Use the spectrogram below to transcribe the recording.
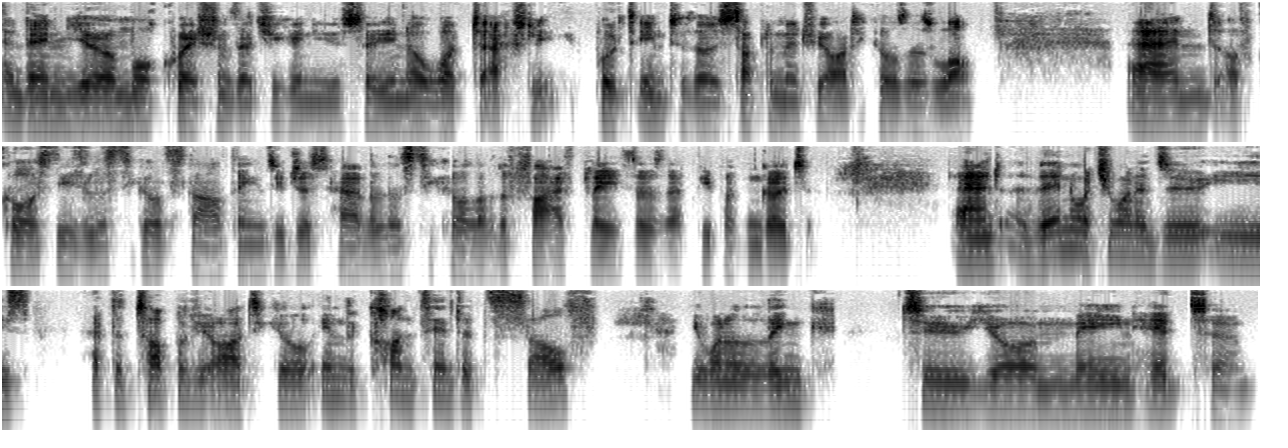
And then here are more questions that you can use so you know what to actually put into those supplementary articles as well. And of course, these listicle style things, you just have a listicle of the five places that people can go to. And then what you want to do is at the top of your article, in the content itself, you want to link to your main head term.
